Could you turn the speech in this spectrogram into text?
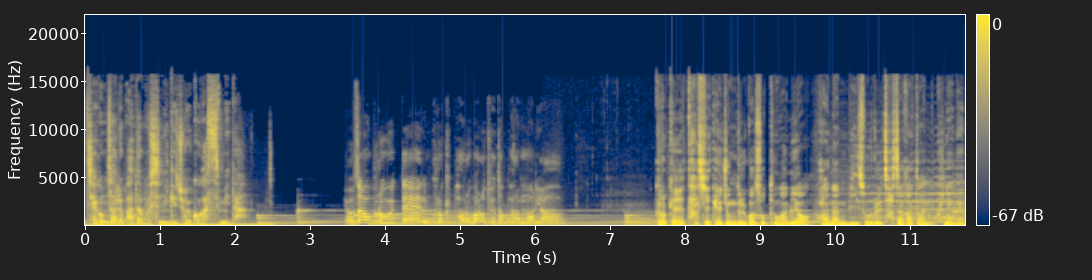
재검사를 받아보시는 게 좋을 것 같습니다. 여자가 물어볼 땐 그렇게 바로 바로 대답하란 말이야. 그렇게 다시 대중들과 소통하며 환한 미소를 찾아가던 그녀는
